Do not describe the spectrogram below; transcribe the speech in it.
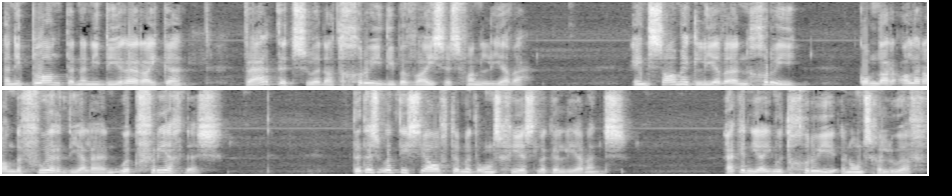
In die plant en in die diereryke werk dit so dat groei die bewys is van lewe. En saam met lewe en groei kom daar allerlei voordele en ook vreugdes. Dit is ook dieselfde met ons geestelike lewens. Ek en jy moet groei in ons geloof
